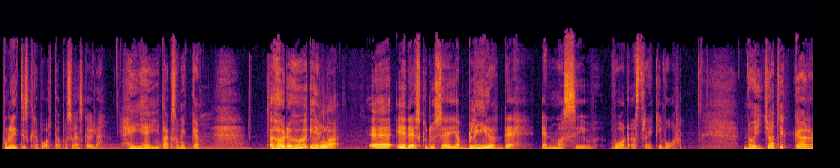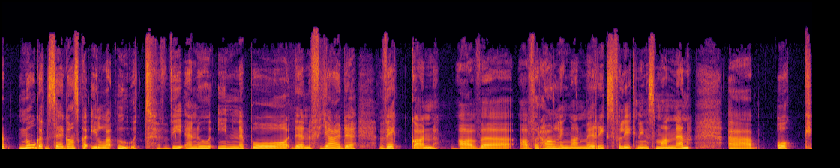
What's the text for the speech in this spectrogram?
politisk reporter på Svenska Yle. Hej, hej. Tack så mycket. Hör du, hur illa eh, är det, skulle du säga, blir det en massiv vårdarstrejk i vår? No, jag tycker nog att det ser ganska illa ut. Vi är nu inne på den fjärde veckan av, eh, av förhandlingar med Riksförlikningsmannen. Eh, och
